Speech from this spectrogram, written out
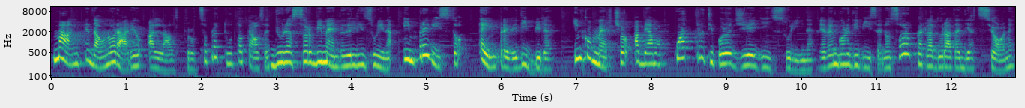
ma anche da un orario all'altro, soprattutto a causa di un assorbimento dell'insulina imprevisto e imprevedibile. In commercio abbiamo quattro tipologie di insuline. Ne vengono divise non solo per la durata di azione,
